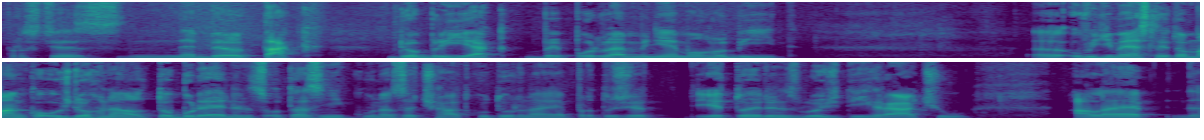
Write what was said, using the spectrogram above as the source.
prostě nebyl tak dobrý, jak by podle mě mohl být. Eh, uvidíme, jestli to Manko už dohnal, to bude jeden z otazníků na začátku turnaje, protože je to jeden z důležitých hráčů, ale eh,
